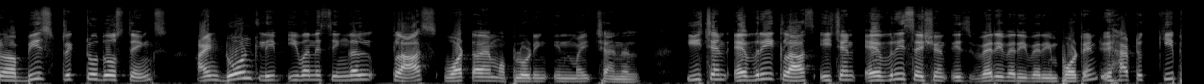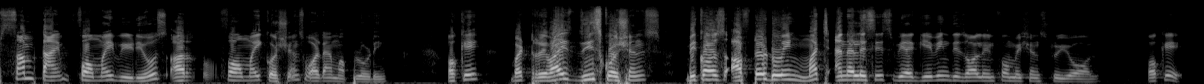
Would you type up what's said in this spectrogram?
uh, be strict to those things and don't leave even a single class what I am uploading in my channel. Each and every class, each and every session is very very very important. You have to keep some time for my videos or for my questions what I am uploading. Okay, but revise these questions because after doing much analysis we are giving these all informations to you all. Okay,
